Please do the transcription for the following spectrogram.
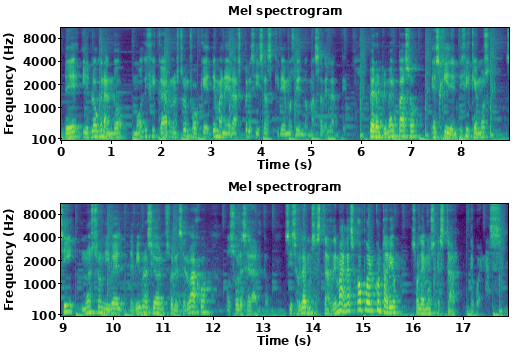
de ir logrando modificar nuestro enfoque de maneras precisas que iremos viendo más adelante. Pero el primer paso es que identifiquemos si nuestro nivel de vibración suele ser bajo o suele ser alto, si solemos estar de malas o por el contrario solemos estar de buenas.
